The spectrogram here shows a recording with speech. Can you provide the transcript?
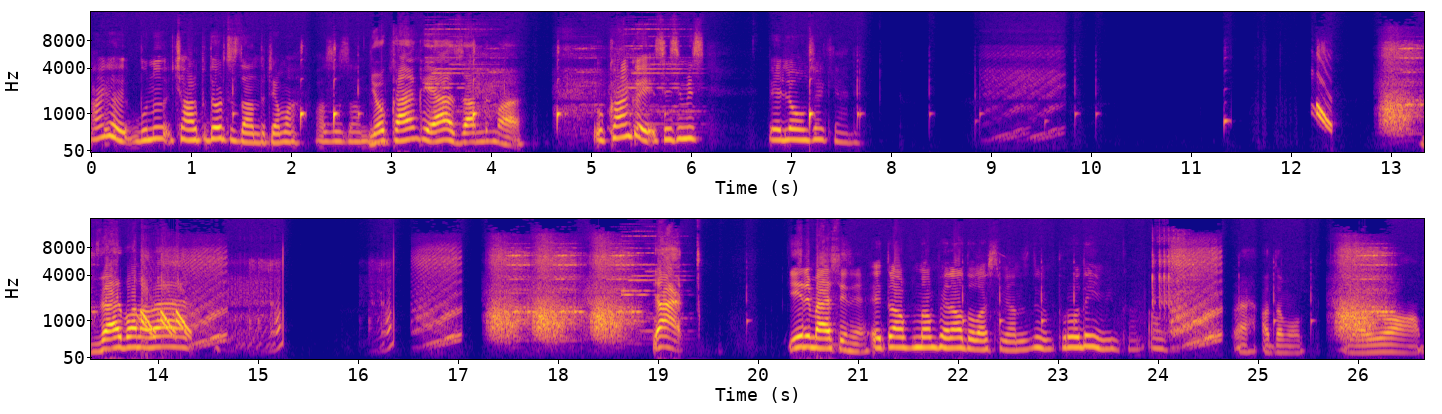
Kanka bunu çarpı 4 hızlandıracağım ha. Fazla hızlandır. Yok kanka ya zandırma. Yok kanka sesimiz belli olacak yani. Ver bana ver. Ya yerim ben seni. Etrafından fena dolaştım yalnız değil mi? Pro değil miyim kanka? Al. Eh, adam ol. Yavrum.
